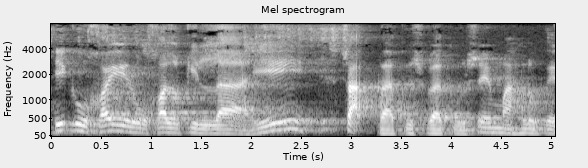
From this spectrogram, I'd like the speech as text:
iku khairu khalqillahi sak bagus-baguse makhluke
